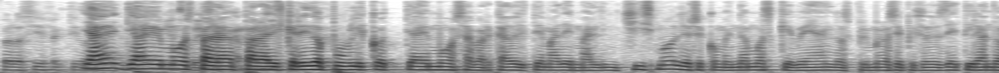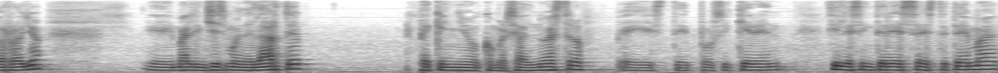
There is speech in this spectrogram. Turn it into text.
Pero sí, Ya, efectivamente. ya hemos, Estoy para, para el querido público, ya hemos abarcado el tema de malinchismo. Les recomendamos que vean los primeros episodios de Tirando Rollo. Eh, malinchismo en el arte. Pequeño comercial nuestro. Este, por si quieren, si les interesa este tema,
